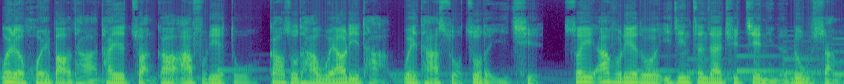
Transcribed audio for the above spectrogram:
为了回报他，他也转告阿弗列多，告诉他维奥利塔为他所做的一切。所以阿弗列多已经正在去见你的路上了。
